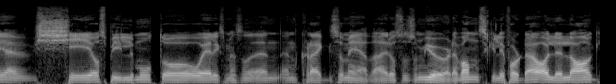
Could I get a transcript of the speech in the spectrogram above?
er, skje å spille mot og, og er liksom en, sånn- en, en klegg som er der, også, som gjør det vanskelig for deg. Alle lag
